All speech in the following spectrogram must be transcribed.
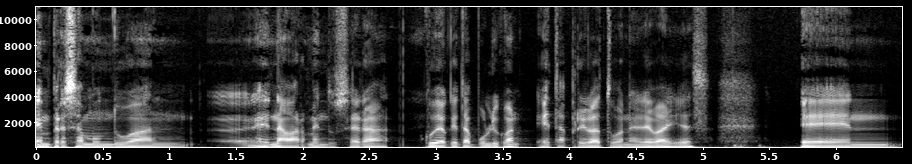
Enpresa munduan e, nabarmendu zera, kudeaketa publikoan eta pribatuan ere bai, ez? En,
